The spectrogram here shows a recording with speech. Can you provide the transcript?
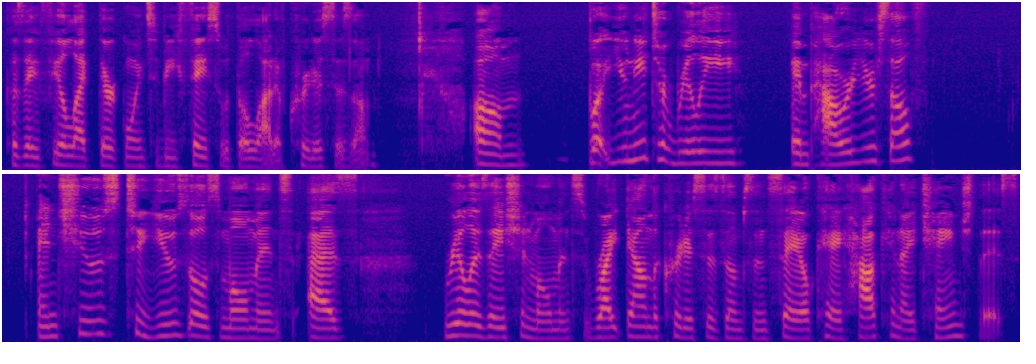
because they feel like they're going to be faced with a lot of criticism. Um, but you need to really empower yourself and choose to use those moments as realization moments, write down the criticisms and say, okay, how can I change this?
